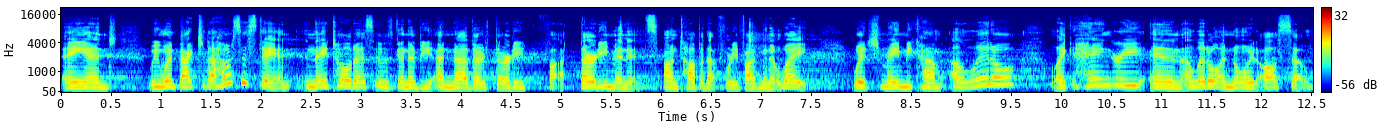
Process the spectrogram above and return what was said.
And we went back to the hostess stand, and they told us it was going to be another 30, 30 minutes on top of that 45 minute wait, which made me come a little like hangry and a little annoyed also.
